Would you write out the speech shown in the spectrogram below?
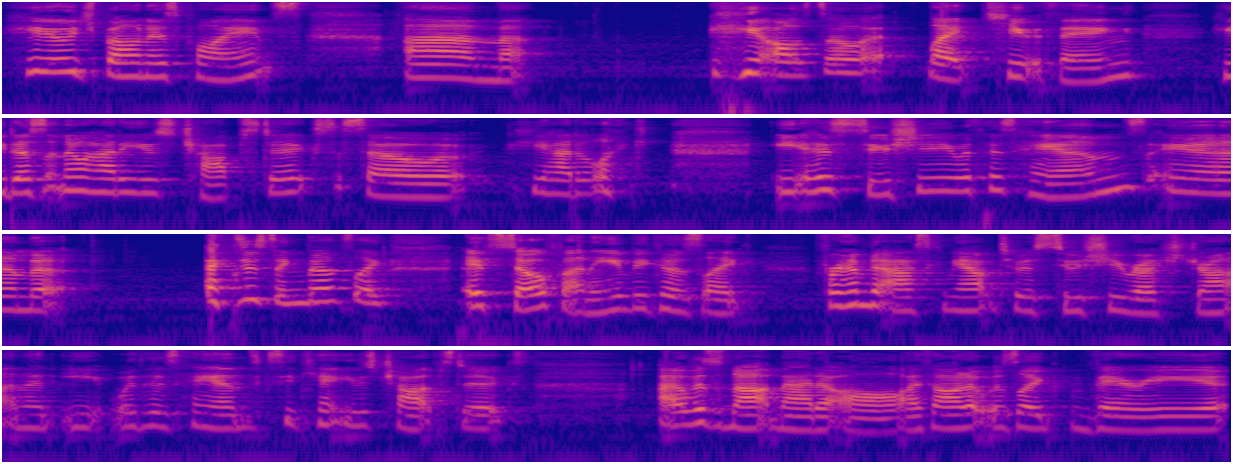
Huge bonus points. Um, he also, like, cute thing, he doesn't know how to use chopsticks, so he had to, like, eat his sushi with his hands. And I just think that's, like, it's so funny because, like, for him to ask me out to a sushi restaurant and then eat with his hands because he can't use chopsticks, I was not mad at all. I thought it was like very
